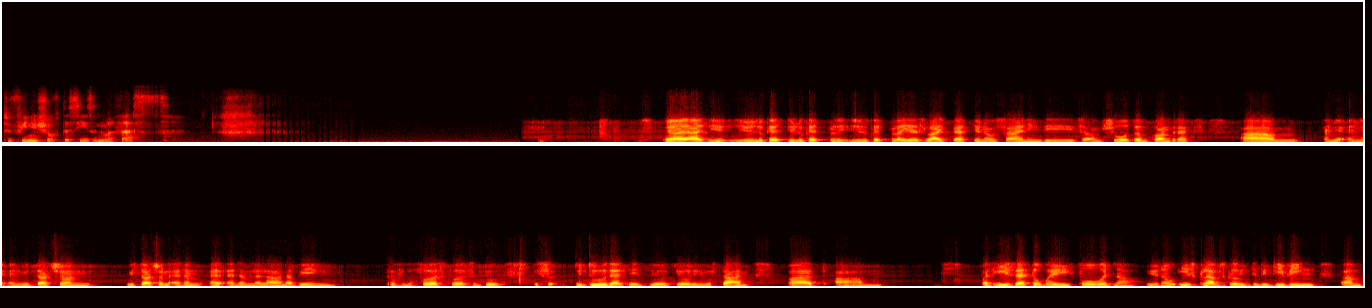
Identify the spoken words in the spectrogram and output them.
to finish off the season with us. Yeah, I, you, you look at you look at you look at players like that, you know, signing these um, short-term contracts, um, and, and and we touch on we touch on Adam Adam Lallana being the, first person to to, to do that during this time, but um, but is that the way forward now? You know, is clubs going to be giving um,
